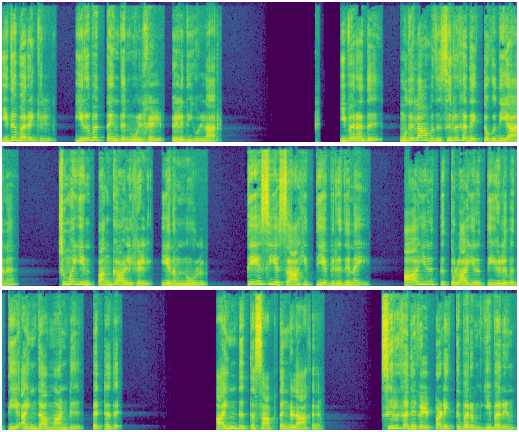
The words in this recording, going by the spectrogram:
இதுவரையில் இருபத்தைந்து நூல்கள் எழுதியுள்ளார். இவரது முதலாவது சிறுகதை தொகுதியான சுமையின் பங்காளிகள் எனும் நூல் தேசிய சாகித்ய விருதினை ஆயிரத்து தொள்ளாயிரத்தி எழுபத்தி ஐந்தாம் ஆண்டு பெற்றது. ஐந்து தசாப்தங்களாக சிறுகதைகள் படைத்து வரும் இவரின்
